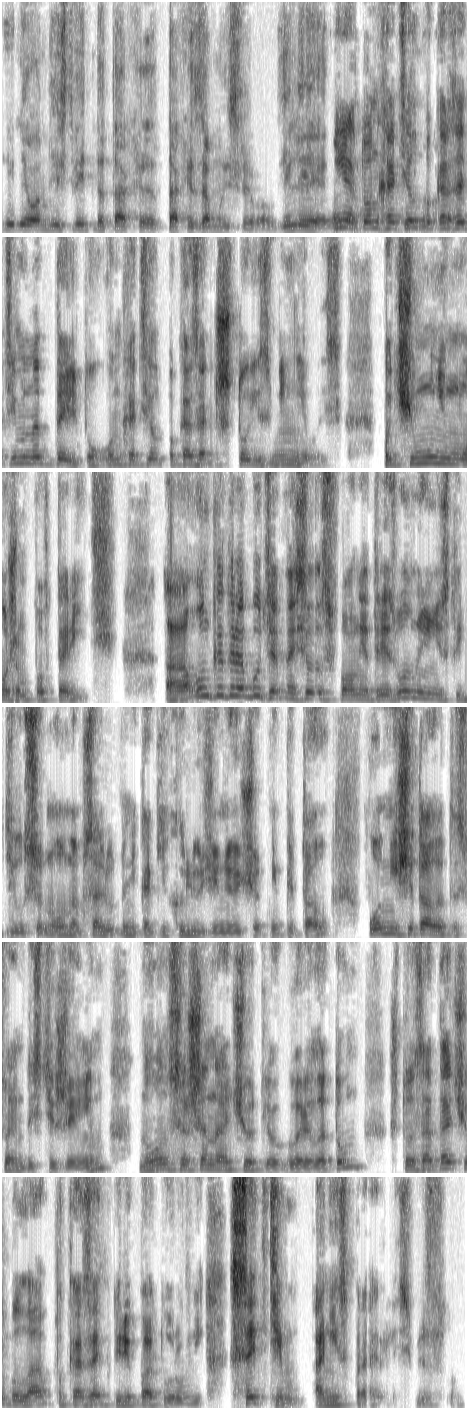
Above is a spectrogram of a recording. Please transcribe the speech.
или он действительно так, э, так и замысливал? Или... Нет, он хотел показать именно дельту. Он хотел показать, что изменилось. Почему не можем повторить? А он к этой работе относился вполне трезво, он ее не стыдился, но он абсолютно никаких иллюзий на ее счет не питал. Он не считал это своим достижением, но он совершенно отчетливо говорил о том, что задача была показать перепад уровней. С этим они справились справились, безусловно.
